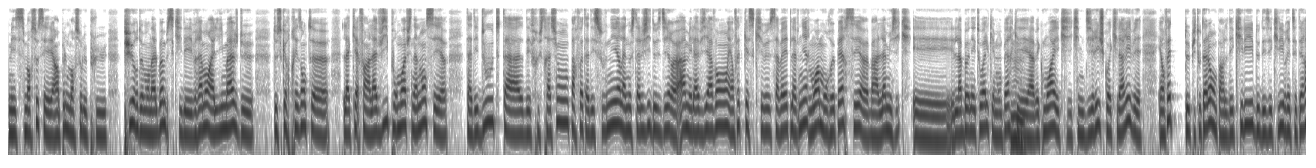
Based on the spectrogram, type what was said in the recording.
Mais ce morceau, c'est un peu le morceau le plus pur de mon album parce qu'il est vraiment à l'image de, de ce que représente euh, la, enfin, la vie pour moi, finalement. C'est. euh, T'as des doutes, t'as des frustrations, parfois t'as des souvenirs, la nostalgie de se dire ah mais la vie avant et en fait qu'est-ce que ça va être l'avenir? Moi mon repère c'est bah, la musique et la bonne étoile qui est mon père qui est avec moi et qui, qui me dirige quoi qu'il arrive et, et en fait depuis tout à l'heure on parle d'équilibre, de déséquilibre etc.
